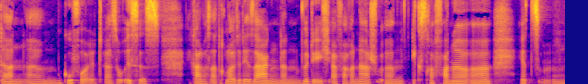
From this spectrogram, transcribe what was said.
dann ähm, go for it. Also ist es, egal was andere Leute dir sagen, dann würde ich einfach in einer ähm, extra Pfanne äh, jetzt, ähm,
